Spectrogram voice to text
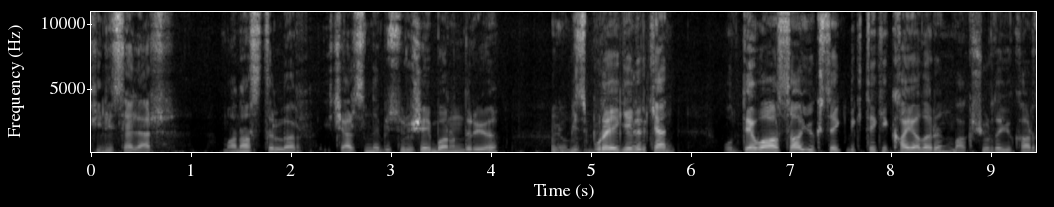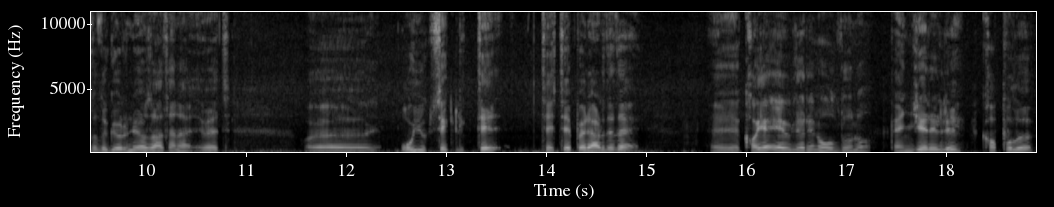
kiliseler, manastırlar içerisinde bir sürü şey barındırıyor. Biz buraya gelirken o devasa yükseklikteki kayaların bak şurada yukarıda da görünüyor zaten. Evet. Ee, o yükseklikte te- tepelerde de e, kaya evlerin olduğunu, pencereli, kapılı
